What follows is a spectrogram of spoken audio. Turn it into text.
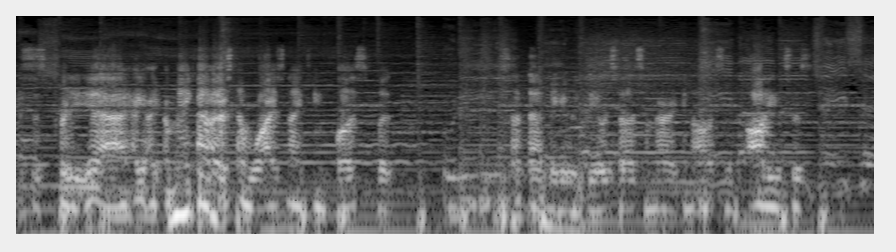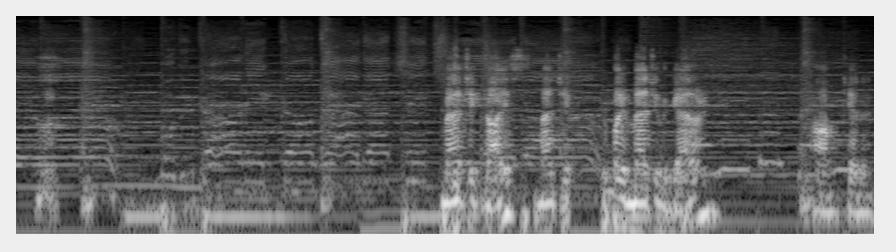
This is pretty, yeah, I, I, I mean, I kind of understand why it's 19 plus, but it's not that big of a deal to us American audiences. Magic Dice? Magic? You play Magic the Gathering? Oh, I'm kidding.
